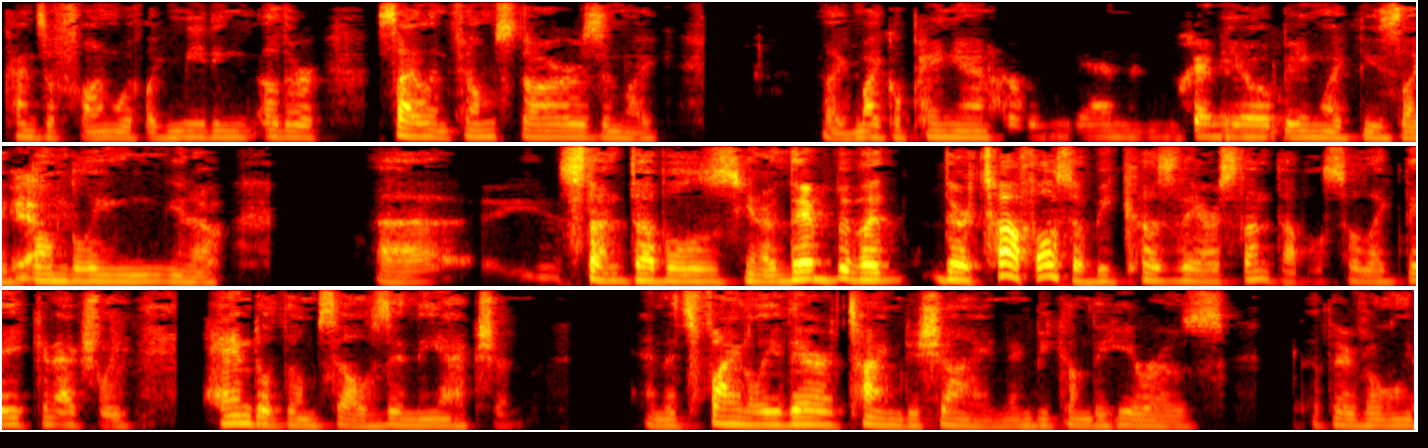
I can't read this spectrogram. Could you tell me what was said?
kinds of fun with like meeting other silent film stars and like, like Michael Pena and Harvey Guillen and Eugenio being like these like Yeah. bumbling, you know, uh, stunt doubles, you know, they're, but- but they're tough also because they are stunt doubles. So like they can actually handle themselves in the action. And it's finally their time to shine and become the heroes that they've only.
